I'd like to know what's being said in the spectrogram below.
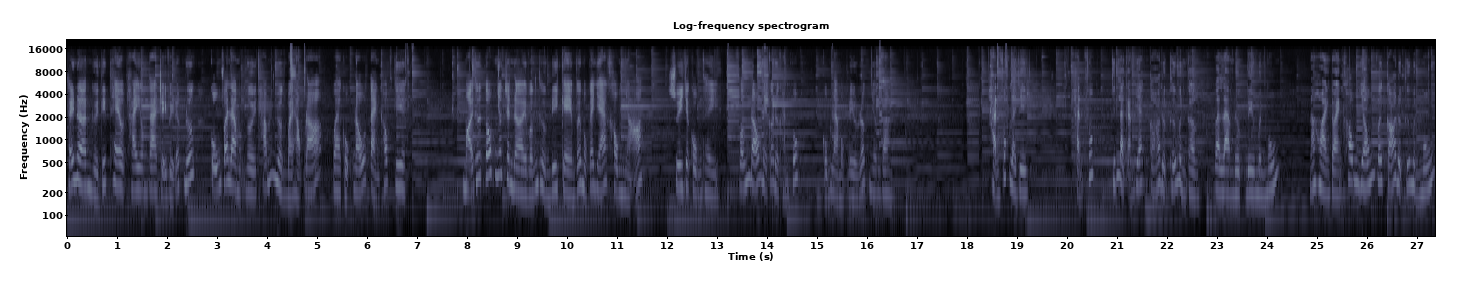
thế nên người tiếp theo thay ông ta trị vì đất nước cũng phải là một người thấm nhuần bài học đó qua cuộc đấu tàn khốc kia mọi thứ tốt nhất trên đời vẫn thường đi kèm với một cái giá không nhỏ. Suy cho cùng thì, phấn đấu để có được hạnh phúc cũng là một điều rất nhân văn. Hạnh phúc là gì? Hạnh phúc chính là cảm giác có được thứ mình cần và làm được điều mình muốn. Nó hoàn toàn không giống với có được thứ mình muốn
